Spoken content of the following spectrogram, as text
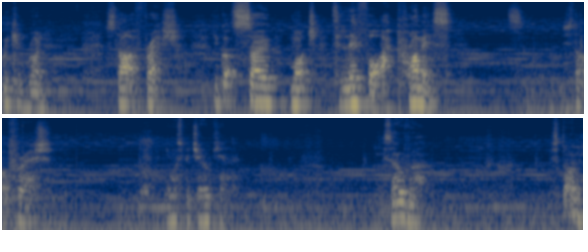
We can run. Start afresh. You've got so much to live for, I promise. Start afresh. You must be joking. It's over. It's done.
